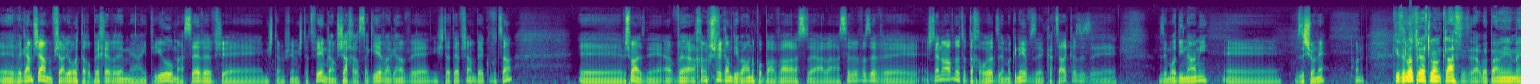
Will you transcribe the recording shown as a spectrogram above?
אה, וגם שם אפשר לראות הרבה חבר'ה מה-ITU, מהסבב שמשתמשים, משתתפים, גם שחר שגיב אגב אה, השתתף שם בקבוצה. ושמע, ואני חושב שגם דיברנו פה בעבר על, הס... על הסבב הזה, ושנינו אהבנו את התחרויות, זה מגניב, זה קצר כזה, זה, זה מאוד דינמי, זה שונה. כי זה לא טריאטלון קלאסי, זה הרבה פעמים אה,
